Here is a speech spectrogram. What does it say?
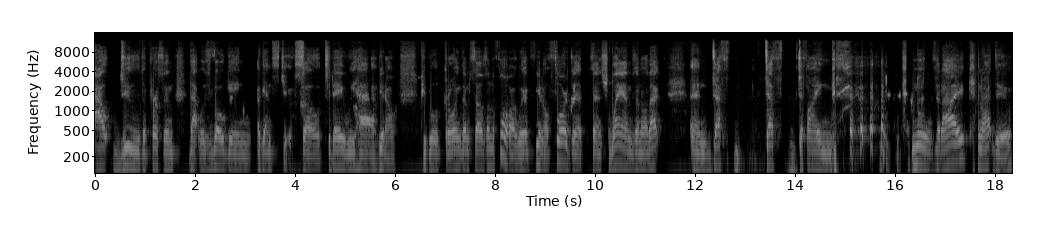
outdo the person that was voguing against you. So today we have, you know, people throwing themselves on the floor with, you know, floor dips and shablams and all that and death death defying moves that I cannot do.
